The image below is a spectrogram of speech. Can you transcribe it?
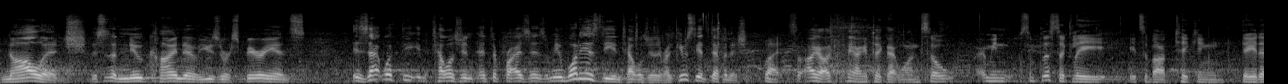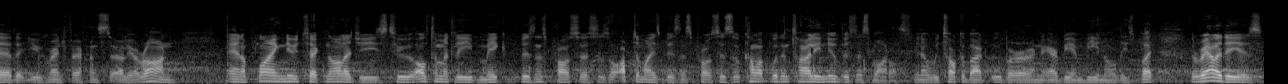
knowledge, this is a new kind of user experience, is that what the intelligent enterprise is? I mean, what is the intelligent enterprise? Give us the definition. Right. So I, I think I can take that one. So, I mean, simplistically, it's about taking data that you've referenced earlier on and applying new technologies to ultimately make business processes or optimize business processes or come up with entirely new business models. You know, we talk about Uber and Airbnb and all these, but the reality is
